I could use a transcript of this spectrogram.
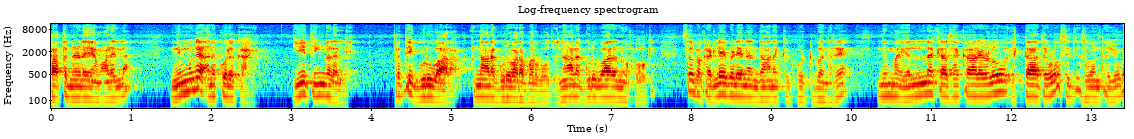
ಶಾಸ್ತ್ರ ನಿರ್ಣಯ ಮಾಡಿಲ್ಲ. ನಿಮಗೆ ಅನುಕೂಲಕ್ಕಾಗಿ ಈ ತಿಂಗಳಲ್ಲಿ ಪ್ರತಿ ಗುರುವಾರ, ನಾಲ್ಕು ಗುರುವಾರ ಬರ್ಬೋದು. ನಾಲ್ಕು ಗುರುವಾರನೂ ಹೋಗಿ ಸ್ವಲ್ಪ ಕಡಲೆಬೇಳೆಯನ್ನು ದಾನಕ್ಕೆ ಕೊಟ್ಟು ಬಂದರೆ ನಿಮ್ಮ ಎಲ್ಲ ಕೆಲಸ ಕಾರ್ಯಗಳು, ಇಷ್ಟಾರ್ಥಗಳು ಸಿದ್ಧಿಸುವಂಥ ಯೋಗ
